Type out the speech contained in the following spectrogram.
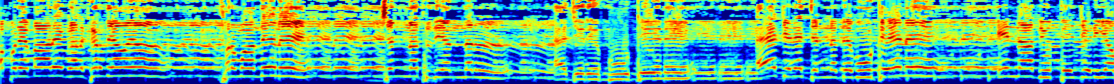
اپنے بارے گل کر دیا ہوا فرما نے، جنت دے اندر اے جڑے بوٹے نے، اے جڑے جنت دے بوٹے نے، انہاں دے اوتے جڑیاں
